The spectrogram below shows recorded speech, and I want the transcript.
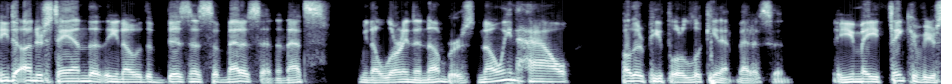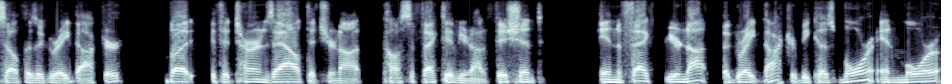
need to understand that you know the business of medicine. And that's you know learning the numbers knowing how other people are looking at medicine. You may think of yourself as a great doctor but if it turns out that you're not cost effective you're not efficient in effect you're not a great doctor because more and more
